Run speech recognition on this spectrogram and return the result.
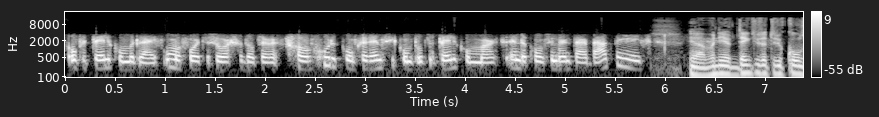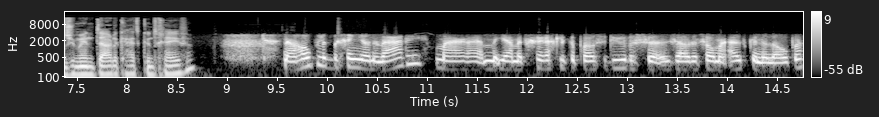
op het telecombedrijf om ervoor te zorgen dat er gewoon goede concurrentie komt op de telecommarkt en de consument daar baat bij heeft. Ja, wanneer denkt u dat u de consument duidelijkheid kunt geven? Nou, hopelijk begin januari. Maar uh, ja, met gerechtelijke procedures uh, zou dat zomaar uit kunnen lopen.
